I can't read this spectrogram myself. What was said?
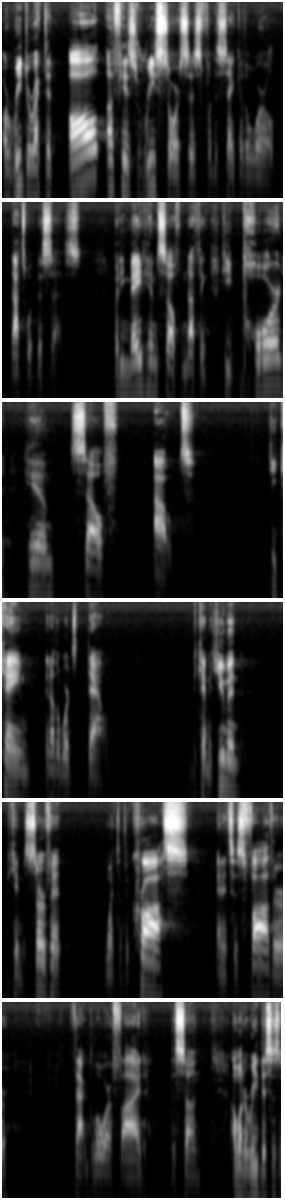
or redirected all of his resources for the sake of the world. That's what this says. But he made himself nothing, he poured himself out. He came, in other words, down. He became a human, became a servant, went to the cross, and it's his Father that glorified the Son. I want to read this is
